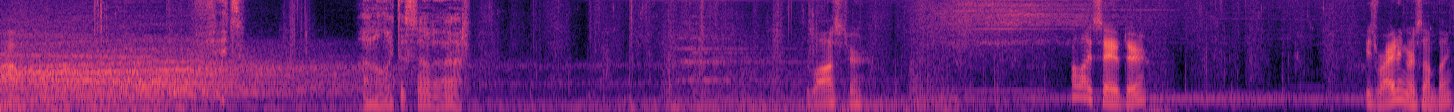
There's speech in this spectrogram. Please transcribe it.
Wow. Shit. I don't like the sound of that. Her. Well, I saved her. He's writing or something.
